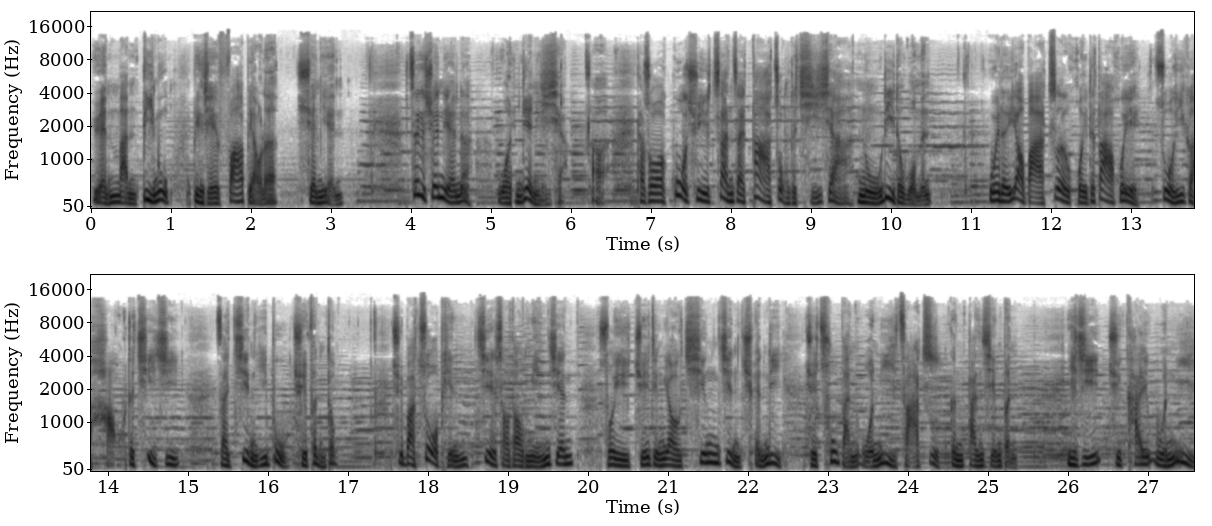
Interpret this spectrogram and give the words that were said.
圆满闭幕，并且发表了宣言。这个宣言呢，我念一下啊。他说：“过去站在大众的旗下努力的我们，为了要把这回的大会做一个好的契机，再进一步去奋斗。”去把作品介绍到民间，所以决定要倾尽全力去出版文艺杂志跟单行本，以及去开文艺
